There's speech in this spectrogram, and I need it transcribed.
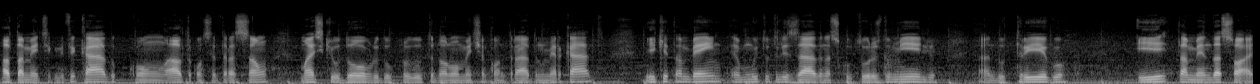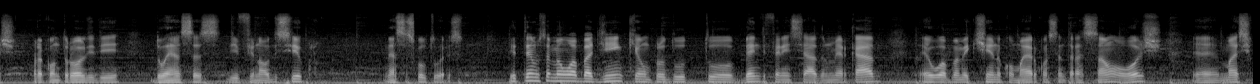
altamente significado, com alta concentração, mais que o dobro do produto normalmente encontrado no mercado, e que também é muito utilizado nas culturas do milho, ah, do trigo e também da soja, para controle de doenças de final de ciclo nessas culturas. E temos também o Abadim, que é um produto bem diferenciado no mercado. É o abamectina com maior concentração hoje, é, mais,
